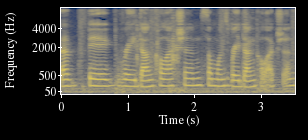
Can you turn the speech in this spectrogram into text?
a big Rae Dunn collection. Someone's Rae Dunn collection.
